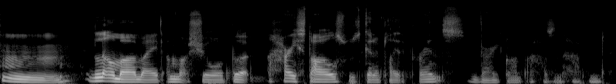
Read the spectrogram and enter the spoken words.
Hmm. Little Mermaid, I'm not sure, but Harry Styles was going to play the prince. very glad that hasn't happened.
